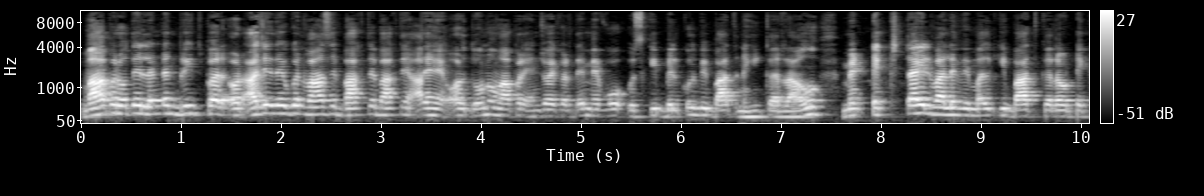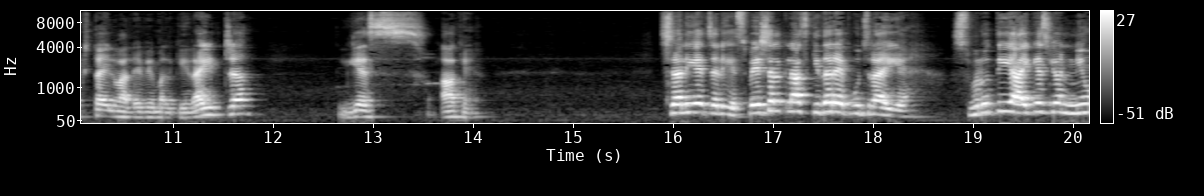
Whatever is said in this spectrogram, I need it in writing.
वहाँ पर होते लंदन ब्रिज पर, और अजय देवगन वहाँ से भागते भागते आते हैं और दोनों वहाँ पर एंजॉय करते हैं। मैं वो उसकी बिल्कुल भी बात नहीं कर रहा हूँ। मैं टेक्सटाइल वाले विमल की बात कर रहा हूँ टेक्सटाइल वाले विमल की राइट यस ओके चलिए चलिए स्पेशल क्लास किधर है, पूछ रहा है ये? Smriti I guess your new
